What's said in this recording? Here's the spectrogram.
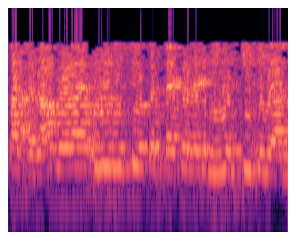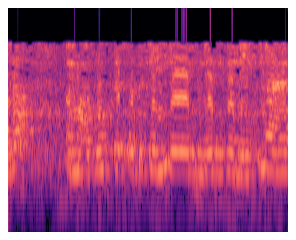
پر عذاب ہو رہا ہے، انہوں نے اسی وقت بیٹھے بیٹھے نیت کی کہ اللہ محبوب کے صدقے یہ میری جو نیکیاں ہیں،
